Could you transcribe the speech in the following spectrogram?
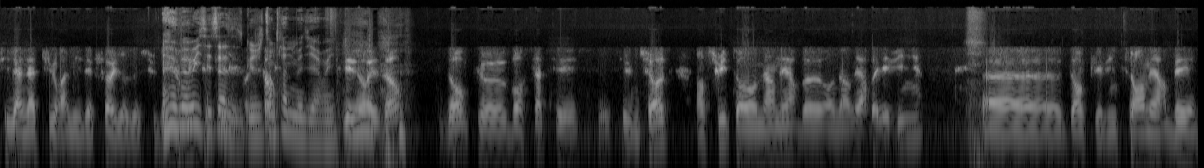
si la nature a mis des feuilles au-dessus des eh ben oui, c'est ça, c'est ce que j'étais en train de me dire, oui. C'est une raison. Donc, euh, bon, ça, c'est une chose. Ensuite, on enherbe, on enherbe les vignes. Euh, donc, les vignes sont enherbées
